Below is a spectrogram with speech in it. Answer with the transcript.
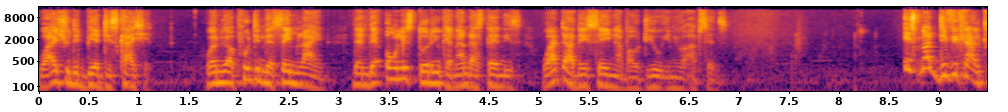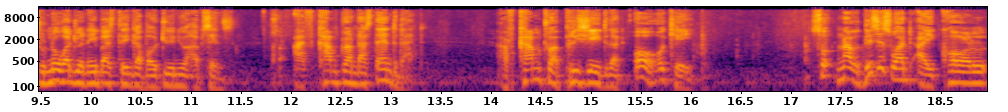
Why should it be a discussion? When you are put in the same line, then the only story you can understand is what are they saying about you in your absence? It's not difficult to know what your neighbors think about you in your absence. So I've come to understand that. I've come to appreciate that. Oh, okay. So now this is what I call,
